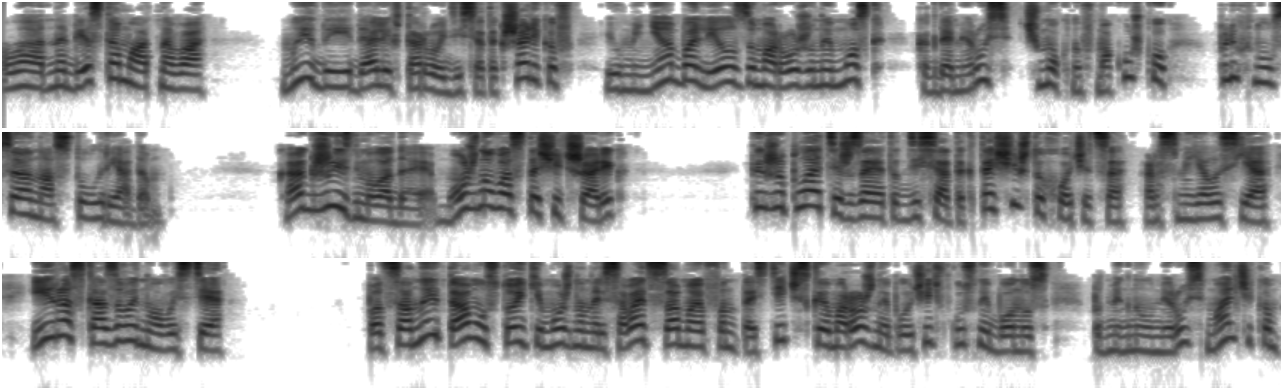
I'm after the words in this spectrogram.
«Ладно, без томатного». Мы доедали второй десяток шариков, и у меня болел замороженный мозг, когда Мирусь, чмокнув макушку, плюхнулся на стул рядом. «Как жизнь молодая? Можно у вас тащить шарик?» «Ты же платишь за этот десяток, тащи, что хочется», — рассмеялась я, — «и рассказывай новости». «Пацаны, там у стойки можно нарисовать самое фантастическое мороженое и получить вкусный бонус», — подмигнул Мирусь мальчикам,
